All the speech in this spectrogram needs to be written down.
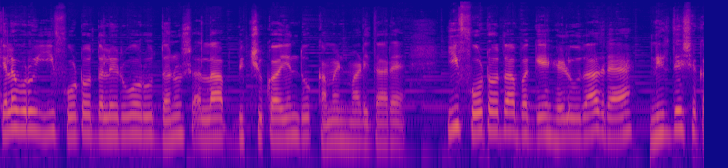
ಕೆಲವರು ಈ ಫೋಟೋದಲ್ಲಿರುವವರು ಧನುಷ್ ಅಲ್ಲ, ಭಿಕ್ಷುಕ ಎಂದು ಕಮೆಂಟ್ ಮಾಡಿದ್ದಾರೆ. ಈ ಫೋಟೋದ ಬಗ್ಗೆ ಹೇಳುವುದಾದರೆ, ನಿರ್ದೇಶಕ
